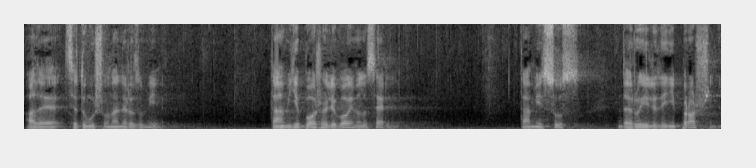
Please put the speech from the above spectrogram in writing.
Але це тому, що вона не розуміє. Там є Божа любов і милосердя. Там Ісус дарує людині прощення,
